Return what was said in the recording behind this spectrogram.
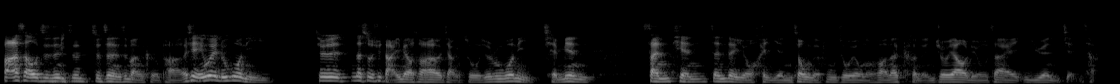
发烧就真就就真的是蛮可怕，而且因为如果你就是那时候去打疫苗的时候，他有讲说，就如果你前面三天真的有很严重的副作用的话，那可能就要留在医院检查。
